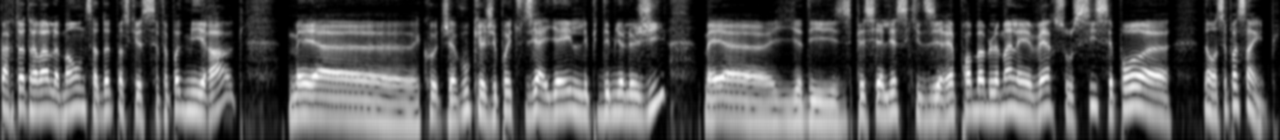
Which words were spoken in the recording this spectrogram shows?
partout à travers le monde, ça doit être parce que ça fait pas de miracle. Mais euh, écoute, j'avoue que j'ai pas étudié à Yale l'épidémiologie, mais euh, il y a des spécialistes qui diraient probablement l'inverse aussi. C'est pas, euh, non, c'est pas simple.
